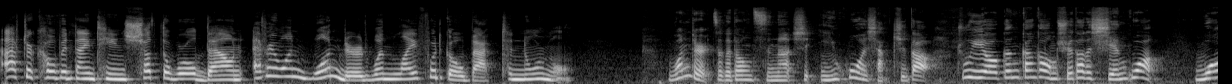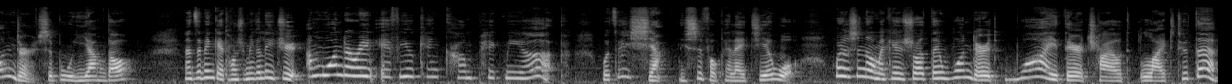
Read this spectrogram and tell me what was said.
after COVID 19 shut the world down, everyone wondered when life would go back to normal. Wonder 这个动词呢是疑惑、想知道。注意哦，跟刚刚我们学到的闲逛 wonder 是不一样的哦。那这边给同学们一个例句：I'm wondering if you can come pick me up。 我在想你是否可以来接我。或者是呢，我们可以说 they wondered why their child lied to them。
